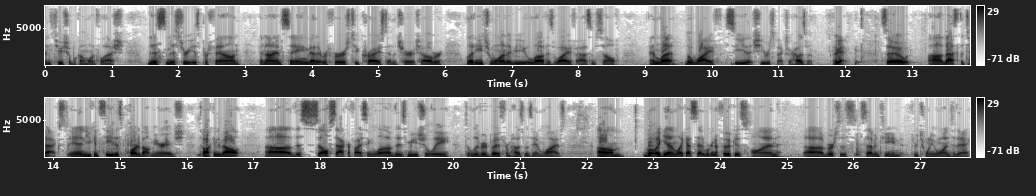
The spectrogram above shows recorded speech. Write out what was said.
and the two shall become one flesh. This mystery is profound, and I am saying that it refers to Christ and the church. However, let each one of you love his wife as himself, and let the wife see that she respects her husband. Okay, so uh, that's the text, and you can see this part about marriage, talking about uh, this self-sacrificing love that is mutually delivered both from husbands and wives. Um, but again, like I said, we're going to focus on uh, verses 17 through 21 today,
